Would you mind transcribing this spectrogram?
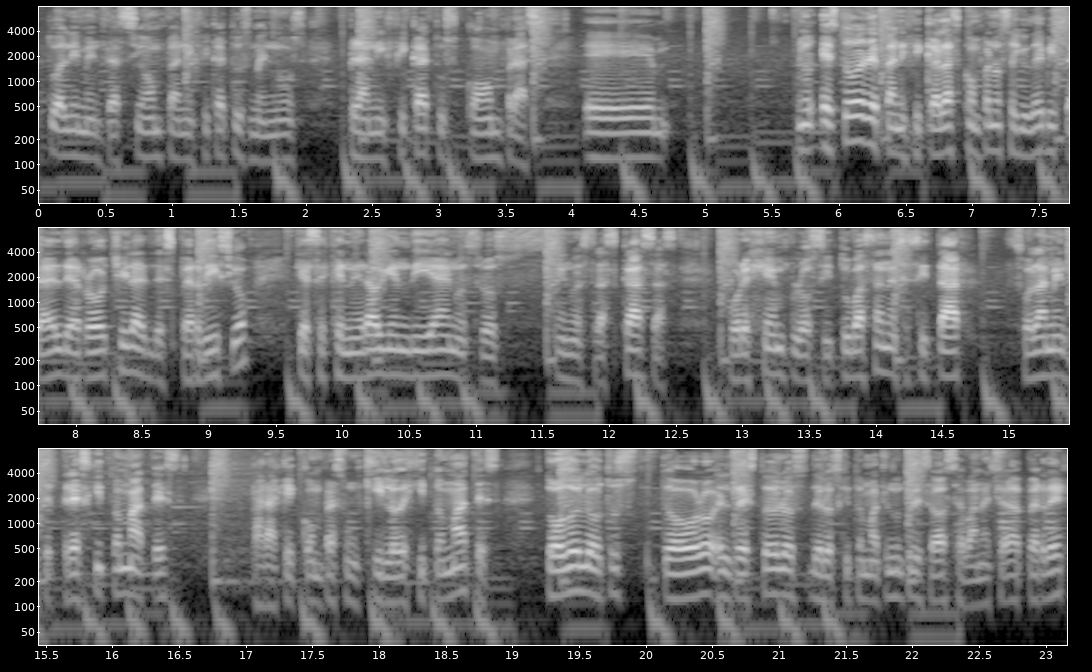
tu alimentación planifica tus menús planifica tus compras. Eh, esto de planificar las compras nos ayuda a evitar el derroche y el desperdicio que se genera hoy en día en, nuestros, en nuestras casas. Por ejemplo, si tú vas a necesitar solamente tres jitomates, ¿para qué compras un kilo de jitomates? Todo el, todo el resto de los, de los jitomates no utilizados se van a echar a perder.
